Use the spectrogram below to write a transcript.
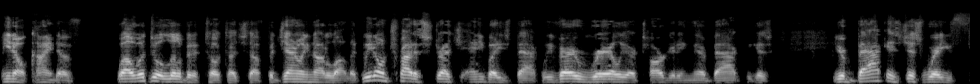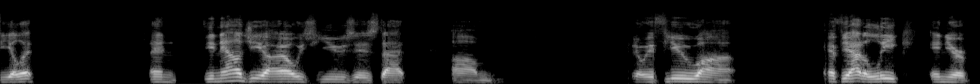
you know, kind of, well, we'll do a little bit of toe touch stuff, but generally not a lot. Like we don't try to stretch anybody's back. We very rarely are targeting their back because your back is just where you feel it. And the analogy I always use is that, um, you know, if you uh, if you had a leak in your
